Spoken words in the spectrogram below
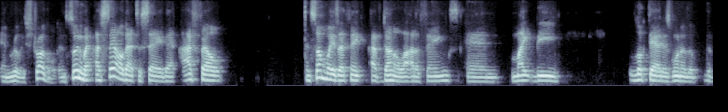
and really struggled. And so, anyway, I say all that to say that I felt in some ways, I think I've done a lot of things and might be looked at as one of the, the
